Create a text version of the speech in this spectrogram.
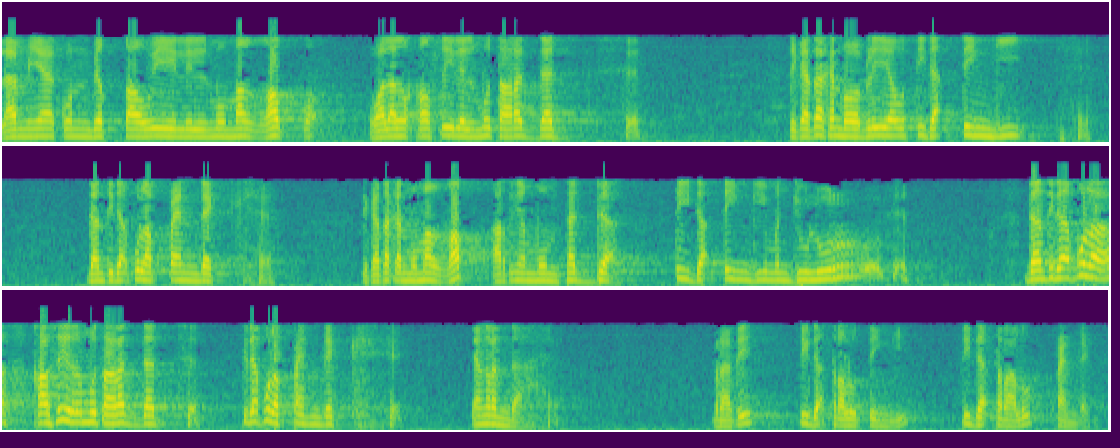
"Lam yakun bit-tawilil mumaghat walal qasilil mutaraddad." Dikatakan bahwa beliau tidak tinggi dan tidak pula pendek. Dikatakan mumaghab artinya mumtadda, tidak tinggi menjulur dan tidak pula kasir mutaraddad, tidak pula pendek yang rendah. Berarti tidak terlalu tinggi, tidak terlalu pendek.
